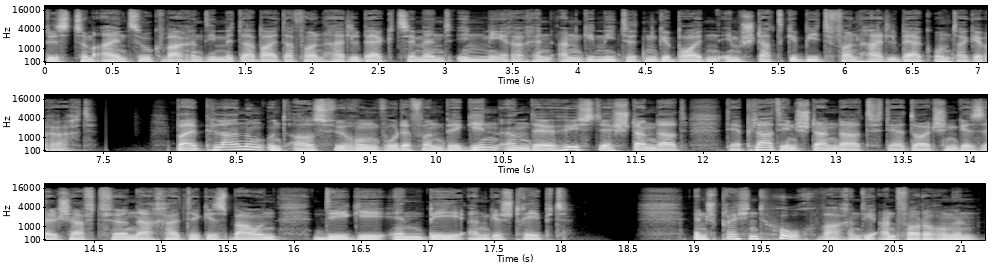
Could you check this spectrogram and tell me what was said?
Bis zum Einzug waren die Mitarbeiter von Heidelberg Zement in mehreren angemieteten Gebäuden im Stadtgebiet von Heidelberg untergebracht. Bei Planung und Ausführung wurde von Beginn an der höchste Standard, der Platin-Standard der Deutschen Gesellschaft für nachhaltiges Bauen DGNB angestrebt. Entsprechend hoch waren die Anforderungen.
